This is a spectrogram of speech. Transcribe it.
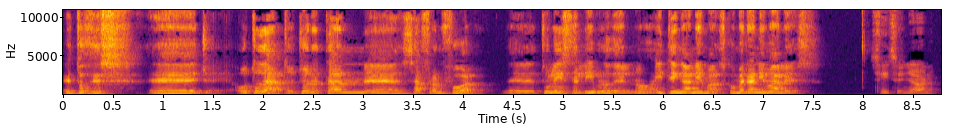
Entonces, eh, otro dato, Jonathan eh, Safran Foer, eh, tú leíste el libro de él, ¿no? Eating Animals, comer animales. Sí, señor.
